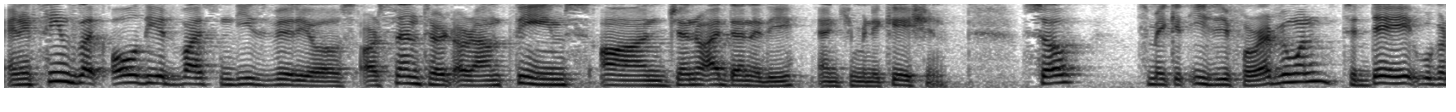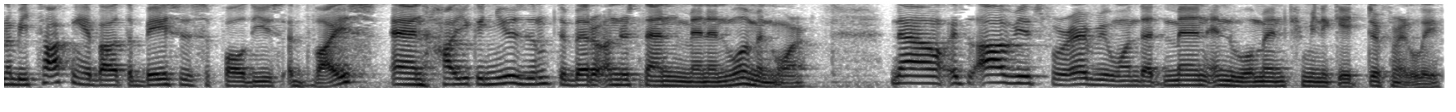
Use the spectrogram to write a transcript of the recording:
And it seems like all the advice in these videos are centered around themes on gender identity and communication. So, to make it easier for everyone, today we're going to be talking about the basis of all these advice and how you can use them to better understand men and women more. Now, it's obvious for everyone that men and women communicate differently,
